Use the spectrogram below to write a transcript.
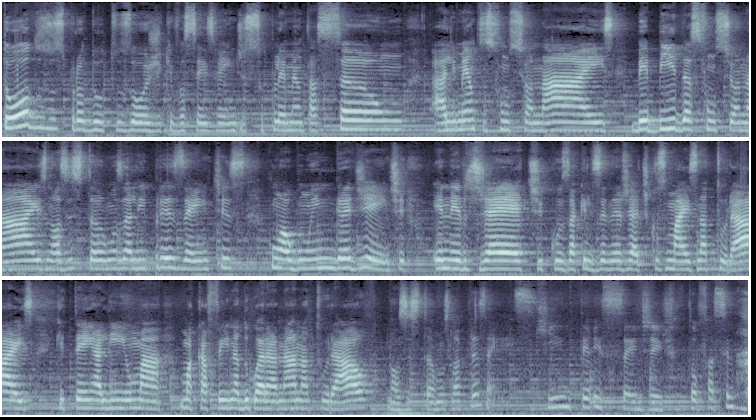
todos os produtos hoje que vocês veem de suplementação, alimentos funcionais, bebidas funcionais, nós estamos ali presentes com algum ingrediente, energéticos, aqueles energéticos mais naturais, que tem ali uma, uma cafeína do Guaraná natural, nós estamos lá presentes. Que interessante, gente. Estou fascinada.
